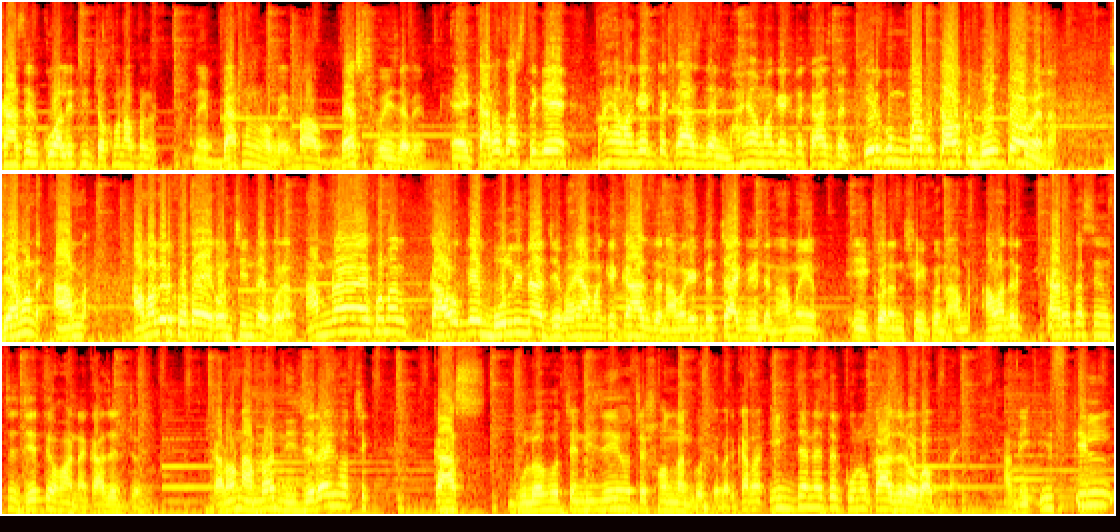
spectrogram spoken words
কাজের কোয়ালিটি যখন আপনার মানে ব্যাটার হবে বা বেস্ট হয়ে যাবে কারও কাছ থেকে, ভাই, আমাকে একটা কাজ দেন, ভাই, আমাকে একটা কাজ দেন, এরকমভাবে কাউকে বলতে হবে না। যেমন আম- আমাদের কথা এখন চিন্তা করেন, আমরা এখন আর কাউকে বলি না যে, ভাই, আমাকে কাজ দেন, আমাকে একটা চাকরি দেন, আমি এই করেন, সেই করেন। আমাদের কারও কাছে হচ্ছে যেতে হয় না কাজের জন্য। কারণ আমরা নিজেরাই হচ্ছে কাজগুলো হচ্ছে নিজেই হচ্ছে সন্ধান করতে পারি। কারণ ইন্টারনেটের কোনো কাজের অভাব নাই। আপনি স্কিল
